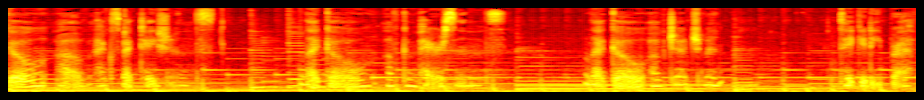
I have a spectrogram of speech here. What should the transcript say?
go of expectations, let go of comparisons, let go of judgment. Take a deep breath.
